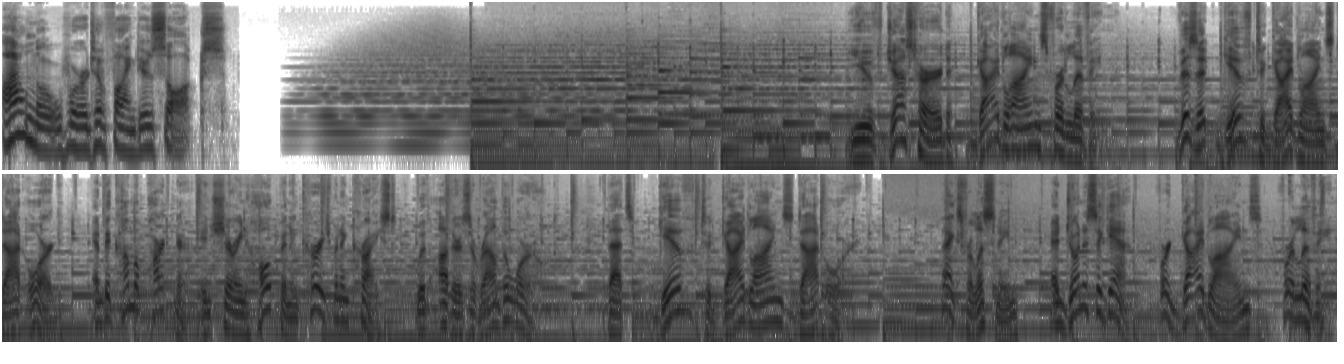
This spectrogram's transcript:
I'll know where to find his socks. You've just heard Guidelines for Living. Visit givetoguidelines.org and become a partner in sharing hope and encouragement in Christ with others around the world. That's givetoguidelines.org. Thanks for listening and join us again for Guidelines for Living.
